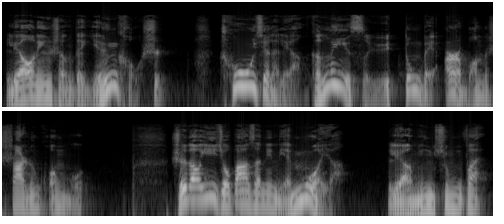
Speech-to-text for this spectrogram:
辽宁省的营口市出现了两个类似于东北二王的杀人狂魔。直到一九八三年年末呀，两名凶犯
